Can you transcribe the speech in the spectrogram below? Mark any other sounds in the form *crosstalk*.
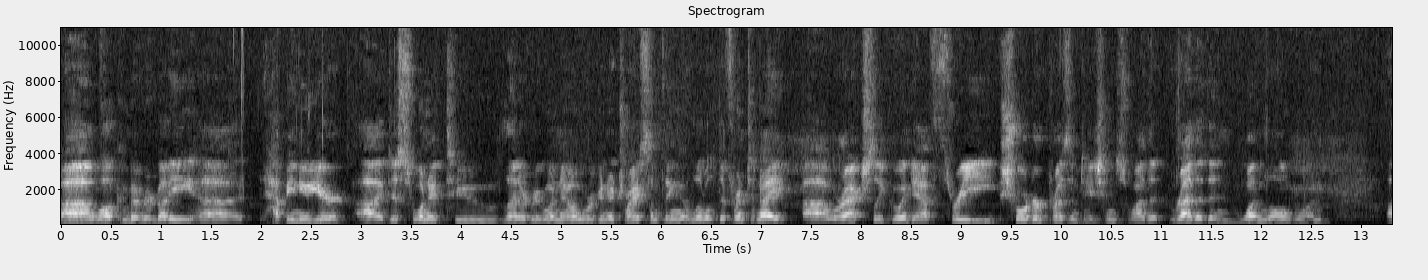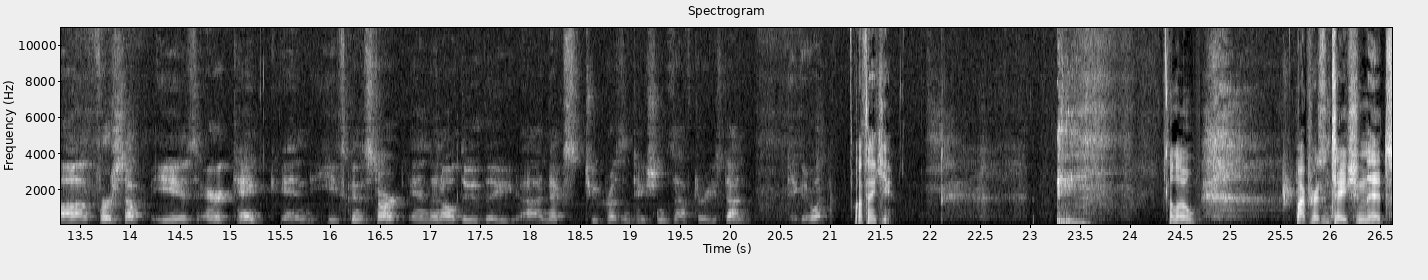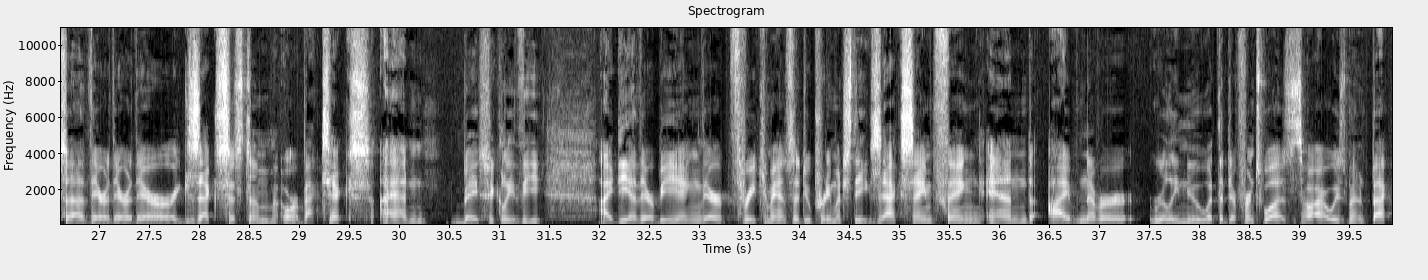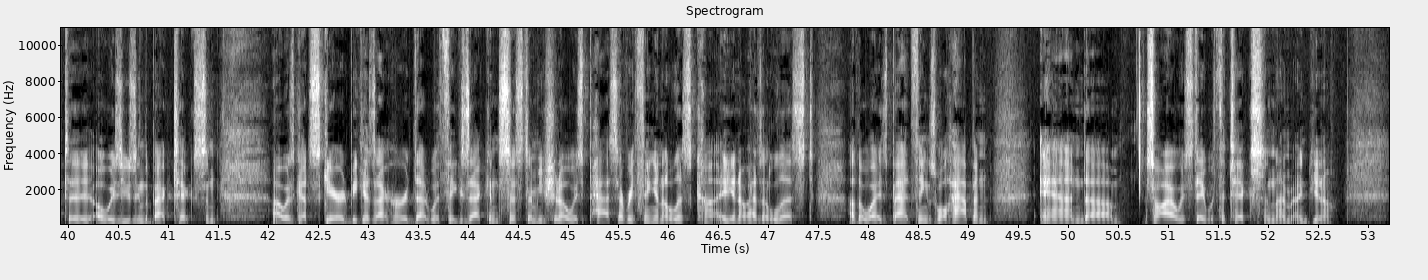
Uh, welcome everybody. Uh, Happy New Year. I just wanted to let everyone know we're going to try something a little different tonight. Uh, we're actually going to have three shorter presentations rather, rather than one long one. Uh, first up is Erik Tank, and he's going to start, and then I'll do the uh, next two presentations after he's done. Take it away. Well, thank you. *clears throat* Hello. My presentation, it's uh, there, their, they're, or exec system, or backticks, and basically the idea there being there are three commands that do pretty much the exact same thing, and I've never really knew what the difference was, so I always went back to always using the backticks, and I always got scared because I heard that with exec and system, you should always pass everything in a list, you know, as a list, otherwise bad things will happen, and um, so I always stay with the ticks, and I'm, you know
